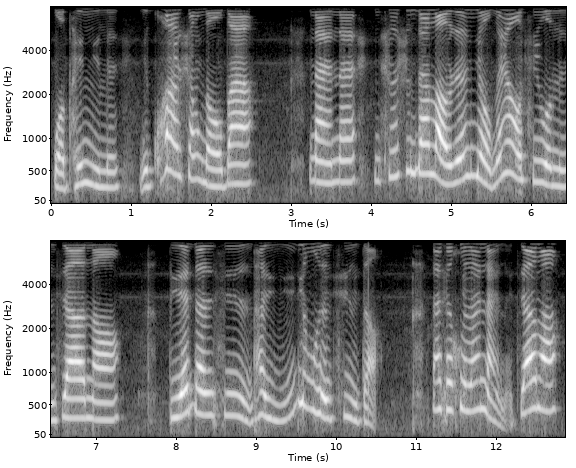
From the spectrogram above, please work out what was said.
我陪你们一块上楼吧。”奶奶，你说圣诞老人有没有去我们家呢？别担心，他一定会去的。那他会来奶奶家吗？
